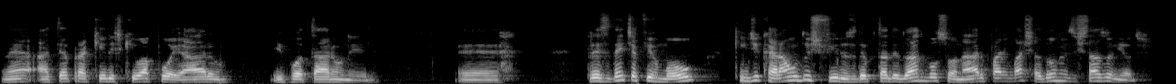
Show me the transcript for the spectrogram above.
né? até para aqueles que o apoiaram e votaram nele. É, o presidente afirmou que indicará um dos filhos, o deputado Eduardo Bolsonaro, para embaixador nos Estados Unidos.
